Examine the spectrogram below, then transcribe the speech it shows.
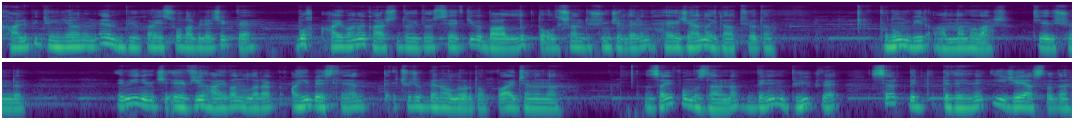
Kalbi dünyanın en büyük ayısı olabilecek ve bu hayvana karşı duyduğu sevgi ve bağlılıkla oluşan düşüncelerin heyecanıyla atıyordu. Bunun bir anlamı var diye düşündü. Eminim ki evcil hayvan olarak ayı besleyen tek çocuk ben olurdum. Vay canına. Zayıf omuzlarına benim büyük ve sert bedenine iyice yasladı.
